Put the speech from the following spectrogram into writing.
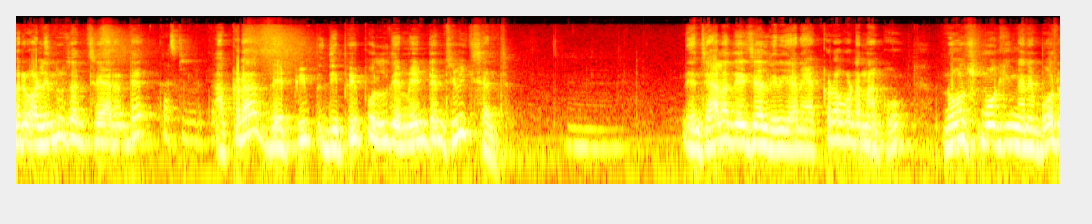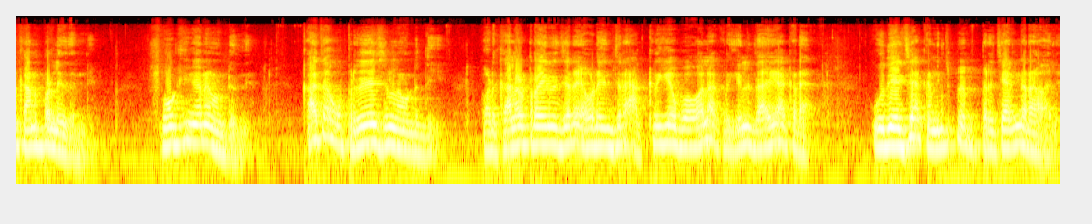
మరి వాళ్ళు ఎందుకు సక్సెస్ అయ్యారంటే అక్కడ they people the people they maintain civic sense. నేను చాలా దేశాలు తిరిగాను. ఎక్కడో కూడా నాకు నో స్మోకింగ్ అనే బోర్డు కనపడలేదండి. స్మోకింగ్ అనే ఉంటుంది. కాకపోతే ఒక ప్రదేశంలో ఉంటుంది వాడు కలెక్టర్ అయినా సరే ఎవడైనా సరే అక్కడికే పోవాలి అక్కడికి వెళ్ళి దాగి అక్కడ ఉదేసి అక్కడి నుంచి ప్రత్యేకంగా రావాలి.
